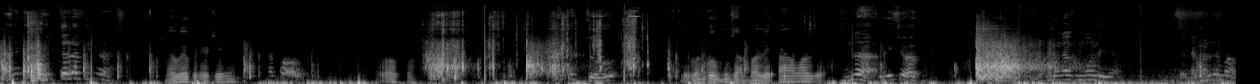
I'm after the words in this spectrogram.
Ada itu lah kita. Nah, berarti. Ya kok bisa balik awal Cik. Enggak, besok aku. Mana aku mulai ya. Jangan lemah.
